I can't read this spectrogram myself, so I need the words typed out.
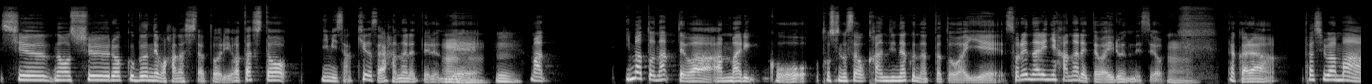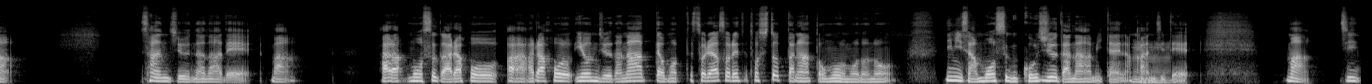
週の収録分でも話した通り、私とミミさん9歳離れてるんで、うんうん。まあ、今となってはあんまりこう、年の差を感じなくなったとはいえ、それなりに離れてはいるんですよ。うんだから、私はまあ、37で、まあ、あら、もうすぐアラフォー、あ、アラフォー40だなって思って、それはそれで年取ったなと思うものの、ミミさんもうすぐ50だな、みたいな感じで、まあ、じ、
